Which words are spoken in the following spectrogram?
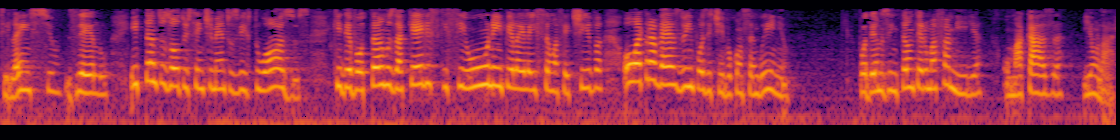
silêncio, zelo e tantos outros sentimentos virtuosos que devotamos àqueles que se unem pela eleição afetiva ou através do impositivo consanguíneo. Podemos então ter uma família, uma casa e um lar.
